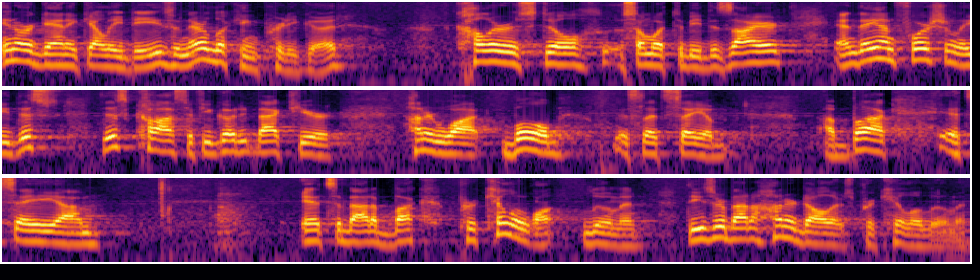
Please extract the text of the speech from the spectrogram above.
inorganic LEDs, and they're looking pretty good. Color is still somewhat to be desired, and they unfortunately, this, this cost, if you go to, back to your 100 watt bulb, is let's say a, a buck, it's, a, um, it's about a buck per kilowatt lumen. These are about $100 per kilolumen.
